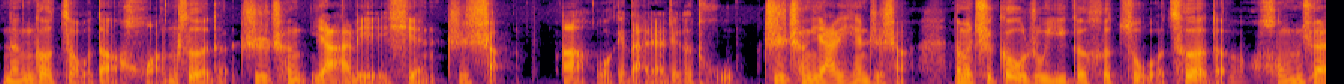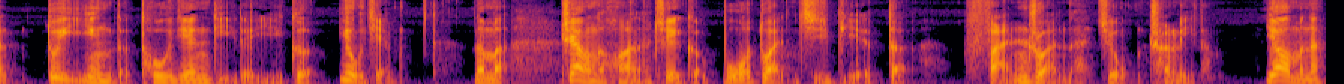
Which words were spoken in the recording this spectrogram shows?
能够走到黄色的支撑压力线之上啊。我给大家这个图，支撑压力线之上，那么去构筑一个和左侧的红圈对应的头肩底的一个右肩。那么这样的话呢，这个波段级别的反转呢就成立了。要么呢，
